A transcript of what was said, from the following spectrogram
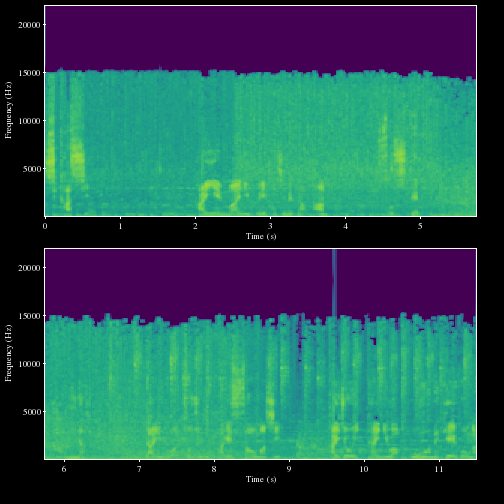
しかし開演前に降り始めた雨そして雷雷雨は徐々に激しさを増し会場一帯には大雨警報が。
